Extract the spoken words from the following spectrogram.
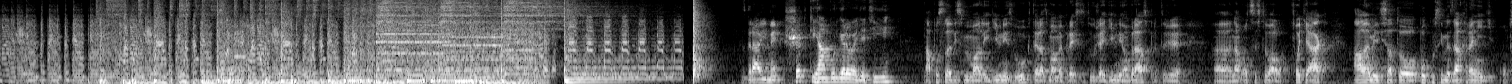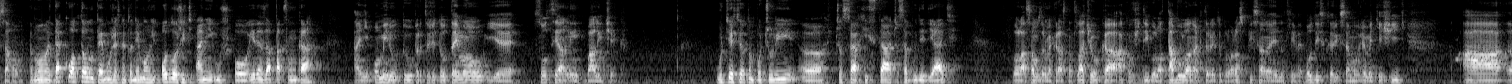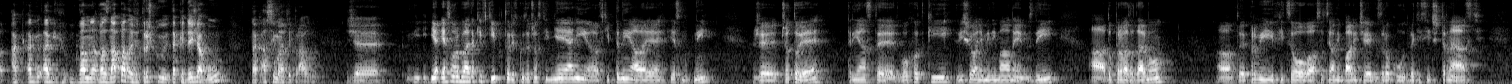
Zdravíme všetky hamburgerové deti. Naposledy sme mali divný zvuk, teraz máme pre istotu už aj divný obraz, pretože uh, nám odcestoval foťák, ale my sa to pokúsime zachrániť obsahom. Lebo máme takú aktuálnu tému, že sme to nemohli odložiť ani už o jeden západ slnka. Ani o minútu, pretože tou témou je sociálny balíček. Určite ste o tom počuli, uh, čo sa chystá, čo sa bude diať. Bola samozrejme krásna tlačovka, ako vždy bola tabula, na ktorej to bolo rozpísané, jednotlivé body, z ktorých sa môžeme tešiť. A ak, ak, ak vám, vás napadá, že trošku také deja vu, tak asi máte pravdu. Že... Ja, ja som robil aj taký vtip, ktorý v skutočnosti nie je ani e, vtipný, ale je, je smutný. Že čo to je? 13. dôchodky, zvyšovanie minimálnej mzdy a doprava zadarmo. To je prvý Ficov sociálny balíček z roku 2014,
